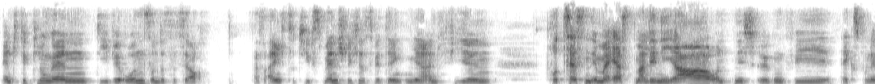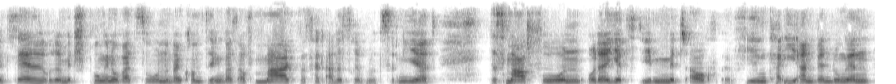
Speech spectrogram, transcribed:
Entwicklungen, die wir uns, und das ist ja auch was eigentlich zutiefst menschliches, wir denken ja an vielen Prozessen immer erstmal linear und nicht irgendwie exponentiell oder mit Sprunginnovationen und dann kommt irgendwas auf den Markt, was halt alles revolutioniert. Das Smartphone oder jetzt eben mit auch vielen KI-Anwendungen,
